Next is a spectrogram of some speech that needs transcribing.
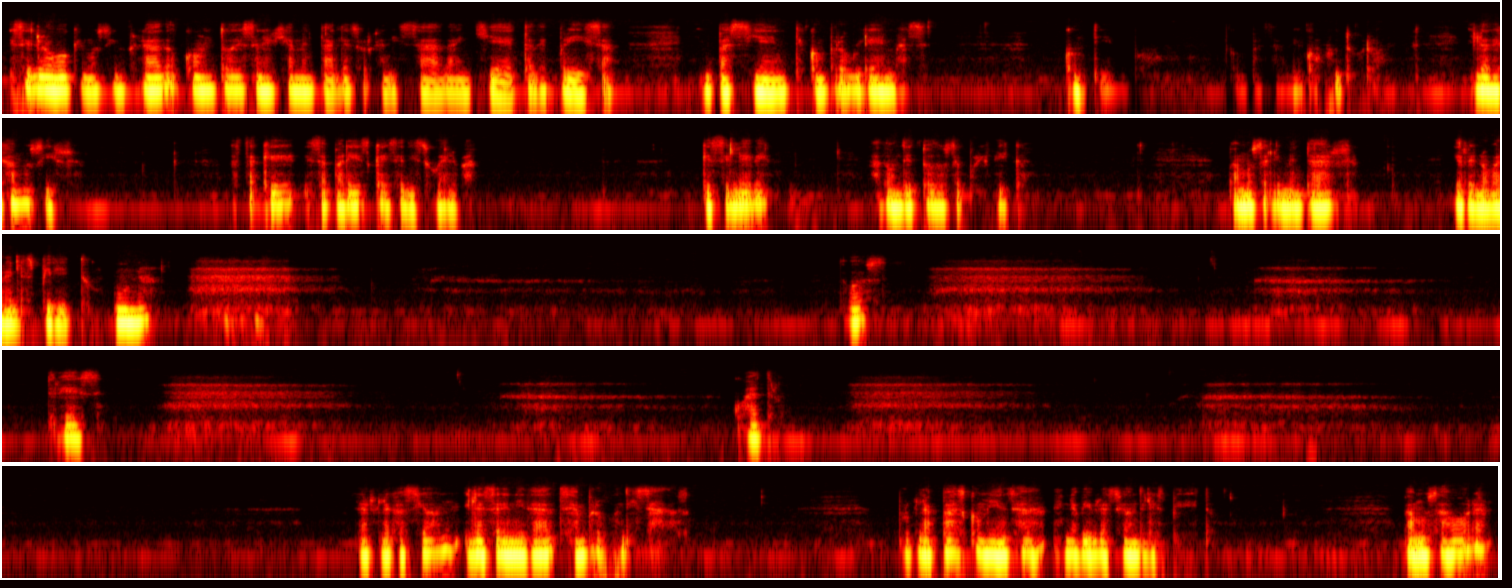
ese globo que hemos inflado con toda esa energía mental desorganizada, inquieta, deprisa, impaciente, con problemas, con tiempo, con pasado y con futuro. Y lo dejamos ir hasta que desaparezca y se disuelva, que se eleve a donde todo se purifica. Vamos a alimentar y renovar el espíritu. Una. Dos. Tres. Cuatro. la relajación y la serenidad sean profundizados. Porque la paz comienza en la vibración del espíritu. Vamos ahora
